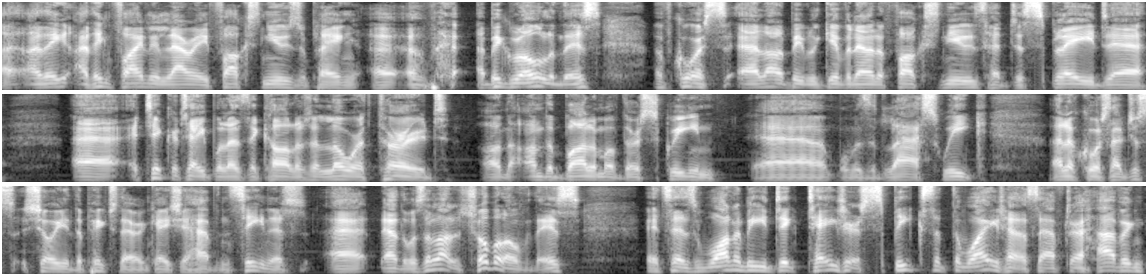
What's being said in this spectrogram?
I think I think finally, Larry, Fox News are playing a, a, a, big role in this. Of course, a lot of people giving out of Fox News had displayed uh, uh, a ticker table, as they call it, a lower third on the, on the bottom of their screen. Uh, what was it last week? And of course, I'll just show you the picture there in case you haven't seen it. Uh, now, there was a lot of trouble over this. It says wannabe dictator speaks at the White House after having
